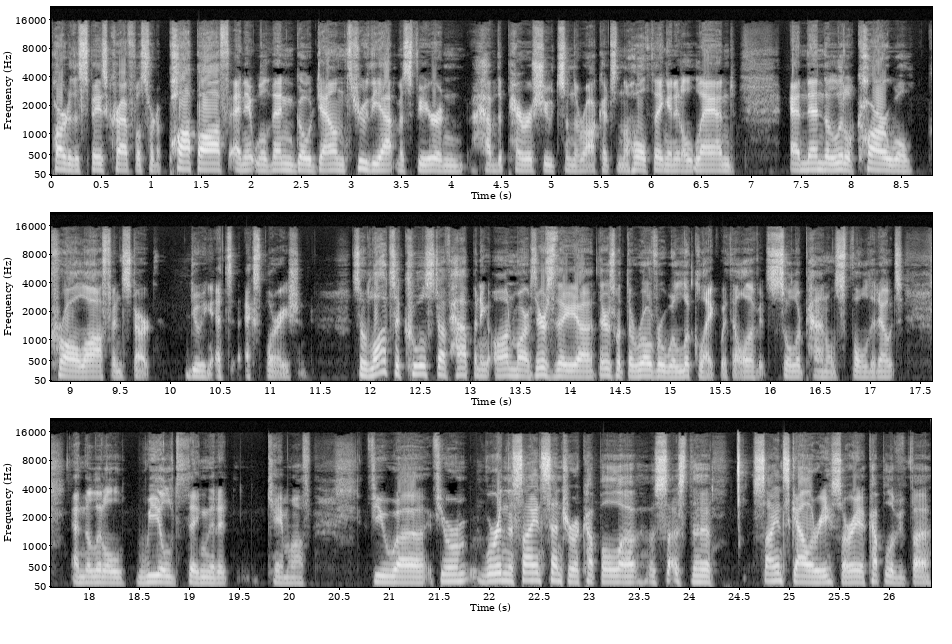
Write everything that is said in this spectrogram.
part of the spacecraft will sort of pop off and it will then go down through the atmosphere and have the parachutes and the rockets and the whole thing and it'll land and then the little car will crawl off and start doing exploration. So lots of cool stuff happening on mars. There's the uh, there's what the rover will look like with all of its solar panels folded out and the little wheeled thing that it came off. If you uh, if you were, were in the science center a couple uh, the science gallery sorry a couple of uh,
